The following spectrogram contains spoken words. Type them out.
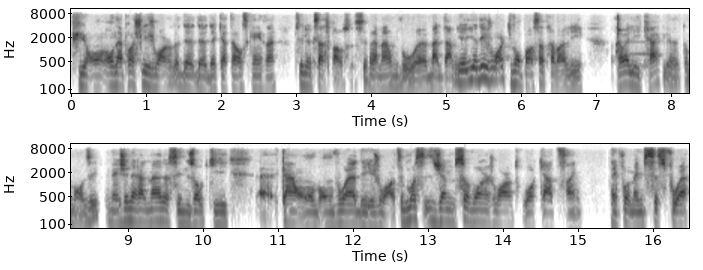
puis on, approche les joueurs de, de, 14-15 ans. C'est là que ça se passe. C'est vraiment au niveau euh, Bantam. Il y, a, des joueurs qui vont passer à travers les, à travers les cracks, comme on dit. Mais généralement, c'est nous autres qui, euh, quand on, voit des joueurs. moi, j'aime ça voir un joueur 3, 4, 5, des fois même 6 fois,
